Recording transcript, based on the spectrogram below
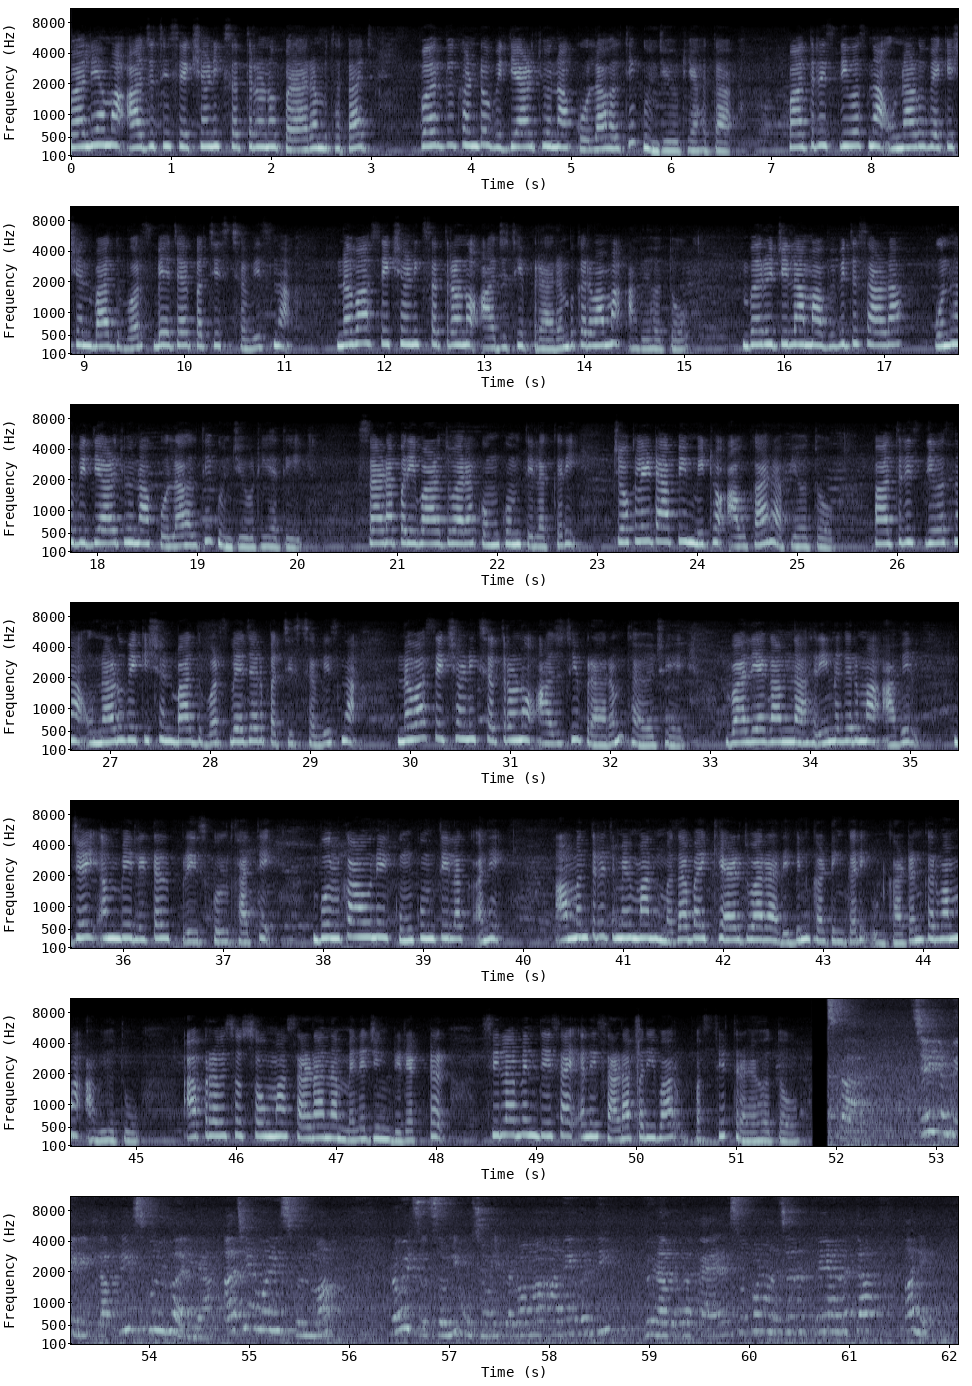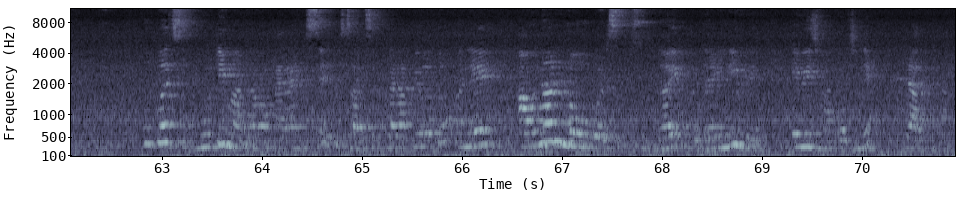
વાલિયામાં આજથી શૈક્ષણિક સત્રનો પ્રારંભ થતાં જ વર્ગખંડો વિદ્યાર્થીઓના કોલાહલથી ગુંજી ઉઠ્યા હતા. પાંત્રીસ દિવસના ઉનાળુ વેકેશન બાદ વર્ષ બે હજાર પચીસ છવ્વીસના નવા શૈક્ષણિક સત્રનો આજથી પ્રારંભ કરવામાં આવ્યો હતો. ભરૂચ જિલ્લામાં વિવિધ શાળા પુનઃ વિદ્યાર્થીઓના કોલાહલથી ગુંજી ઉઠી હતી. શાળા પરિવાર દ્વારા કુમકુમ તિલક કરી ચોકલેટ આપી મીઠો આવકાર આપ્યો હતો. પાંત્રીસ દિવસના ઉનાળુ વેકેશન બાદ વર્ષ બે હજાર પચીસ છવ્વીસના નવા શૈક્ષણિક સત્રનો આજથી પ્રારંભ થયો છે. વાલિયા ગામના હરિનગરમાં આવેલ જય અંબે લિટલ પ્રી સ્કૂલ ખાતે ભૂલકાઓને કુમકુમ તિલક અને આમંત્રિત મહેમાન મદાબાઈ ખેર દ્વારા રિબિન કટિંગ કરી ઉદ્ઘાટન કરવામાં આવ્યું હતું. આ પ્રવેશોત્સવમાં શાળાના મેનેજિંગ ડિરેક્ટર શીલાબેન દેસાઈ અને શાળા પરિવાર ઉપસ્થિત રહ્યો હતો. Jay Ambe little pre school Valia. આજે અમારી સ્કૂલમાં પ્રવેશોત્સવની ઉજવણી કરવામાં આવી હતી. ઘણા બધા પેરેન્ટ્સો પણ હાજર થયા હતા અને ખૂબ જ મોટી માત્રામાં પેરેન્ટ્સે સાથ સહકાર આપ્યો હતો અને આવનાર નવ વર્ષ સુધાઈ વધાઈ નીવડે એવી જ માતાજીને પ્રાર્થના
